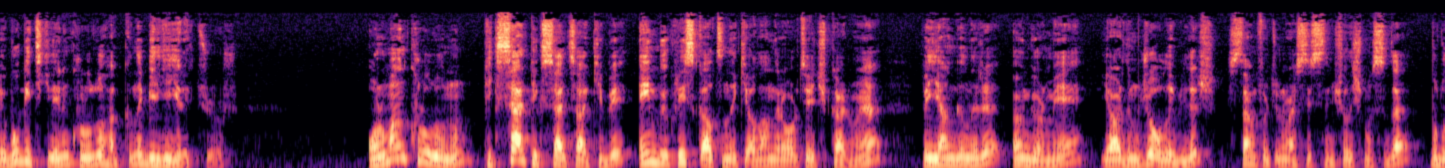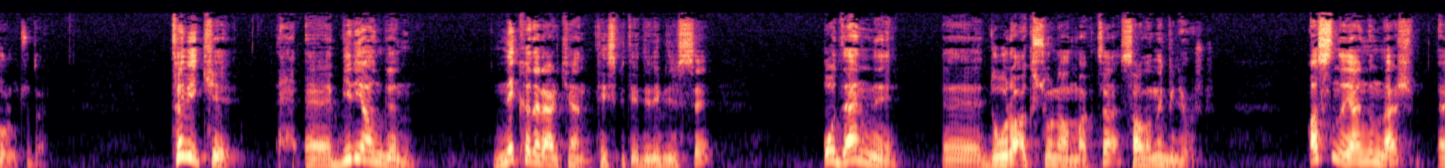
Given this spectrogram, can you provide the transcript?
ve bu bitkilerin kuruluğu hakkında bilgi gerektiriyor. Orman kuruluğunun piksel piksel takibi en büyük risk altındaki alanları ortaya çıkarmaya ve yangınları öngörmeye yardımcı olabilir. Stanford Üniversitesi'nin çalışması da bu doğrultuda. Tabii ki e, bir yangın ne kadar erken tespit edilebilirse o denli e, doğru aksiyon almakta sağlanabiliyor. Aslında yangınlar e,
